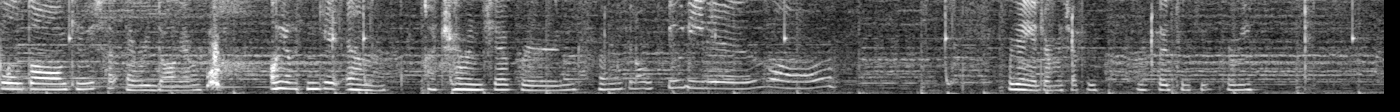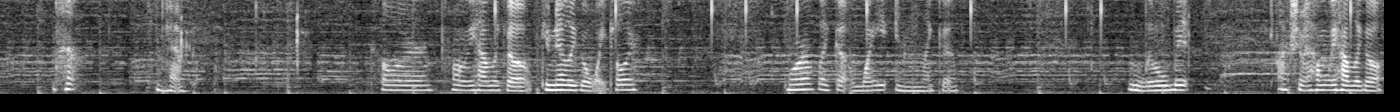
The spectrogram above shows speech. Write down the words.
bulldog. Can we just have every dog ever? Oh yeah we can get um a German Shepherd. Look at how cute. Aww. We're getting a German Shepherd. They're too cute for me. okay. Color. Oh, we have like a. Can we have like a white color? More of like a white and like a a little bit. Actually, how about we have like a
